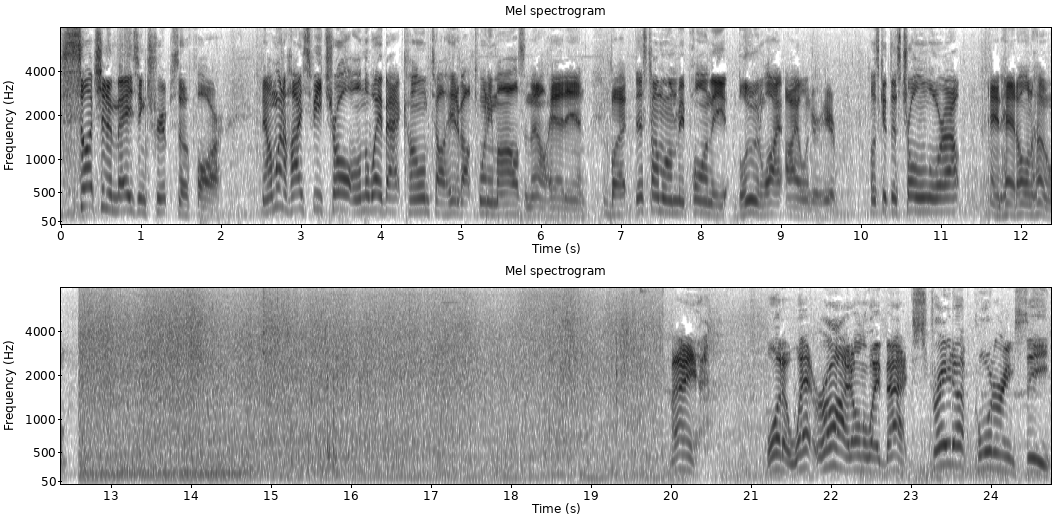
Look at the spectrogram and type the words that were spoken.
Such an amazing trip so far. Now I'm gonna high speed troll on the way back home till I hit about 20 miles and then I'll head in. But this time I'm gonna be pulling the blue and white Islander here. Let's get this trolling lure out and head on home. Man, What a wet ride on the way back. Straight up quartering sea.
